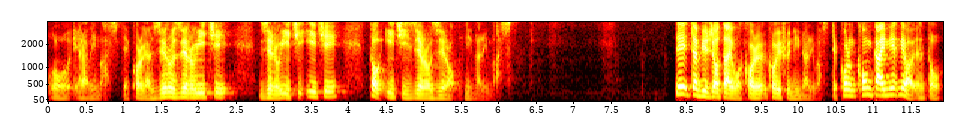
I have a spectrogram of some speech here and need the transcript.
を選びます。で、これが001、011と100になります。で、W 状態はこれこういうふうになります。で、この今回には、えっと、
